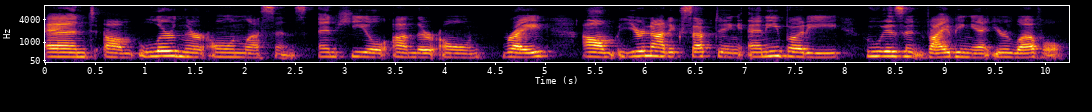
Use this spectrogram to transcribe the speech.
and um, learn their own lessons and heal on their own, right? Um, you're not accepting anybody who isn't vibing at your level.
